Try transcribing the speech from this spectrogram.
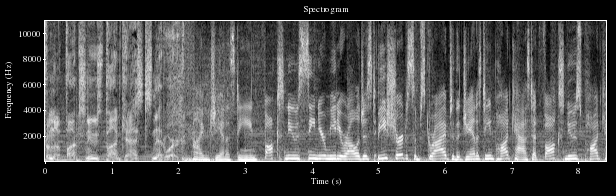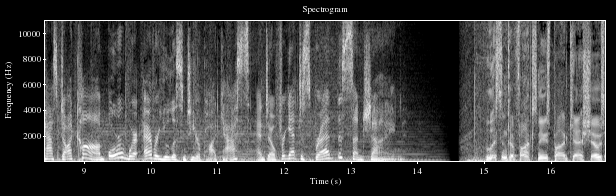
From the Fox News Podcasts Network. I'm Janice Dean, Fox News senior meteorologist. Be sure to subscribe to the Janice Dean podcast at foxnewspodcast.com or wherever you listen to your podcasts. And don't forget to spread the sunshine. Listen to Fox News Podcast shows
